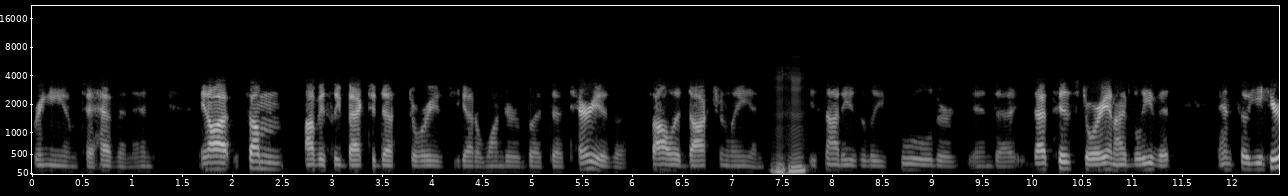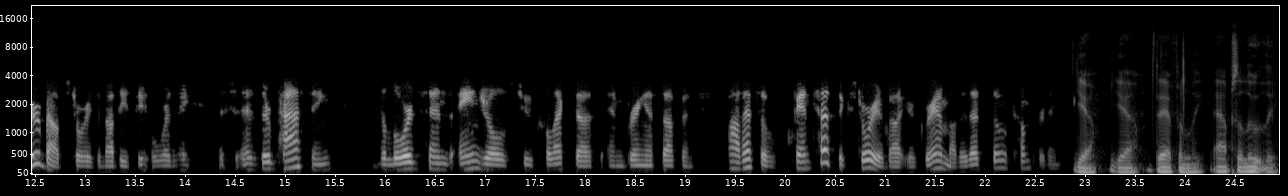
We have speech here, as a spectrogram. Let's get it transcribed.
bringing him to heaven. And you know, some obviously back to death stories you got to wonder, but uh, Terry is a solid doctrinally, and mm-hmm. he's not easily fooled, or and uh, that's his story, and I believe it. And so you hear about stories about these people where they, as they're passing, the Lord sends angels to collect us and bring us up. And wow, that's a fantastic story about your grandmother. That's so comforting. Yeah, yeah, definitely, absolutely.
